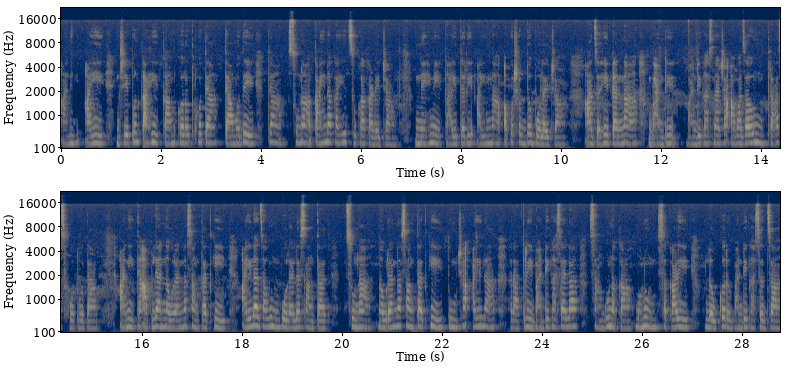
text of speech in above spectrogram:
आणि आई जे पण काही काम करत होत्या त्यामध्ये त्या सुना काही ना काही चुका काढायच्या. नेहमी काहीतरी आईंना अपशब्द बोलायच्या. आजही त्यांना भांडी भांडी घासण्याच्या आवाजावरून त्रास होत होता. आणि त्या आपल्या नवऱ्यांना सांगतात की आईला जाऊन बोलायला सांगतात. सुना नवऱ्यांना सांगतात की तुमच्या आईला रात्री भांडी घासायला सांगू नका. म्हणून सकाळी लवकर भांडी घासत जा.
